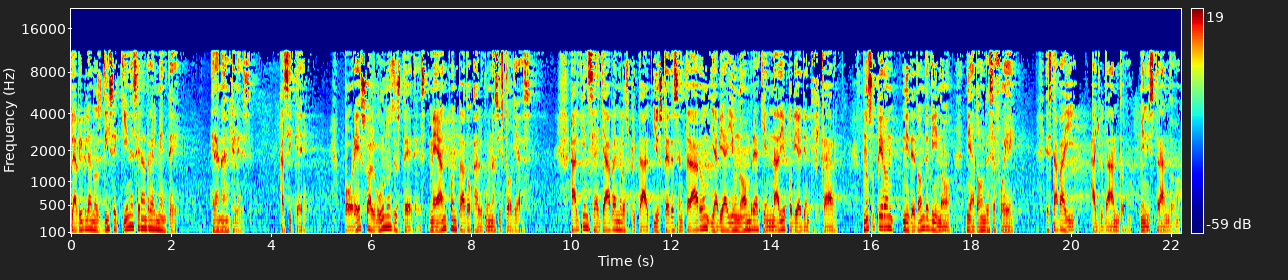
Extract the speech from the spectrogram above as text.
la Biblia nos dice quiénes eran realmente. Eran ángeles. Así que, por eso algunos de ustedes me han contado algunas historias. Alguien se hallaba en el hospital y ustedes entraron y había ahí un hombre a quien nadie podía identificar. No supieron ni de dónde vino ni a dónde se fue. Estaba ahí, ayudando, ministrando.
